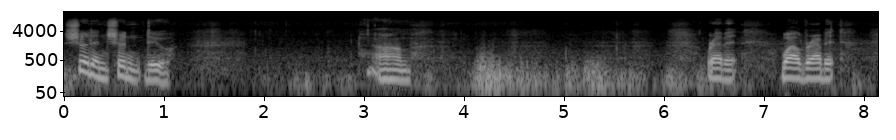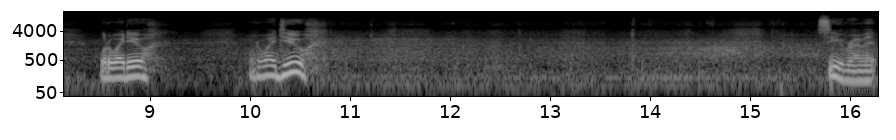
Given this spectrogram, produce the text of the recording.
should and shouldn't do. Um, rabbit, wild rabbit. What do I do? What do I do? See you, rabbit.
